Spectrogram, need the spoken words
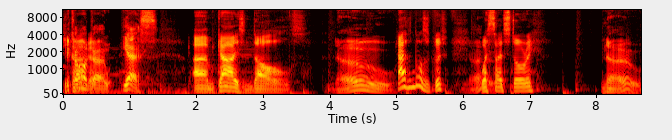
Chicago. Yes. Um, Guys and Dolls. No. Guys and Dolls is good. West Side Story. No.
